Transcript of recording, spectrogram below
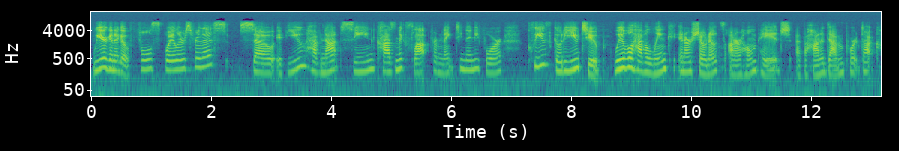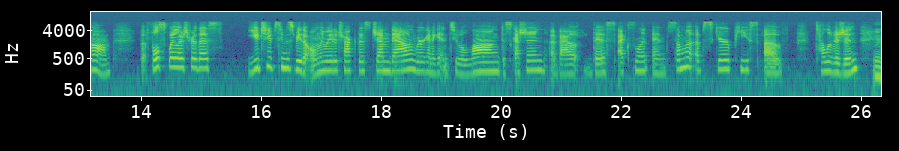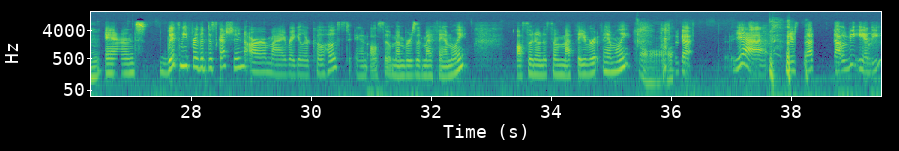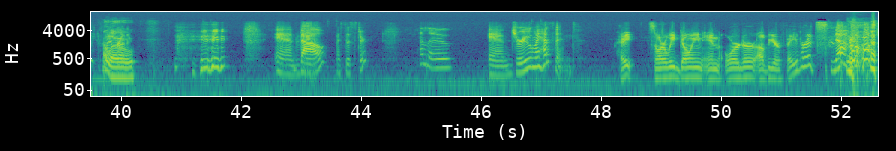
We are going to go full spoilers for this. So if you have not seen Cosmic Slop from 1994, please go to YouTube. We will have a link in our show notes on our homepage at thehaunteddavenport.com. But full spoilers for this. YouTube seems to be the only way to track this gem down. We're going to get into a long discussion about this excellent and somewhat obscure piece of television. Mhm. And with me for the discussion are my regular co host and also members of my family, also known as some of my favorite family. Aw. We've got, yeah, there's that. That would be Andy. my. Hello. and Val, my sister. Hello. And Drew, my husband. Hey, so are we going in order of your favorites? No. no, but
